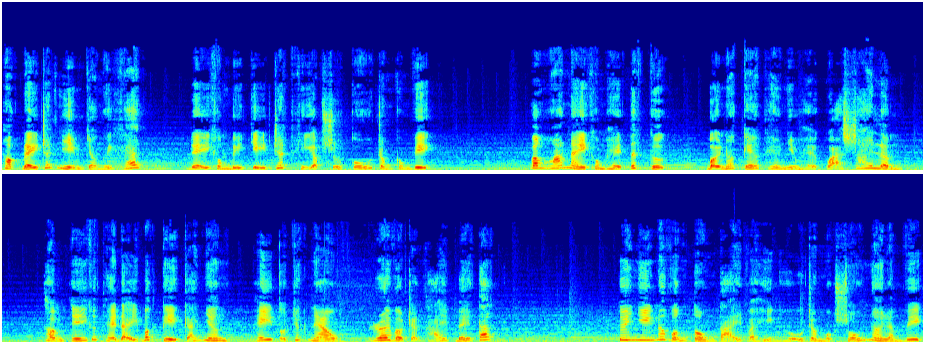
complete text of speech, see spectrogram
hoặc đẩy trách nhiệm cho người khác để không bị chỉ trích khi gặp sự cố trong công việc. Văn hóa này không hề tích cực bởi nó kéo theo nhiều hệ quả sai lầm, thậm chí có thể đẩy bất kỳ cá nhân hay tổ chức nào rơi vào trạng thái bế tắc. Tuy nhiên nó vẫn tồn tại và hiện hữu trong một số nơi làm việc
